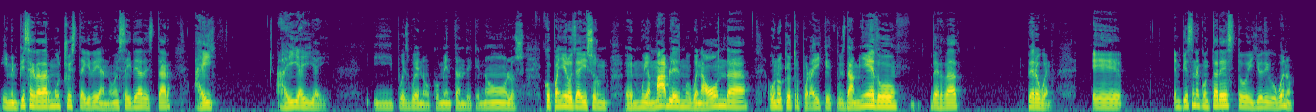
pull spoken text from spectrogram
y me empieza a agradar mucho esta idea, ¿no? Esa idea de estar ahí, ahí, ahí, ahí y pues bueno, comentan de que no, los compañeros de ahí son eh, muy amables, muy buena onda, uno que otro por ahí que pues da miedo, ¿verdad? Pero bueno, eh, empiezan a contar esto y yo digo, bueno,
